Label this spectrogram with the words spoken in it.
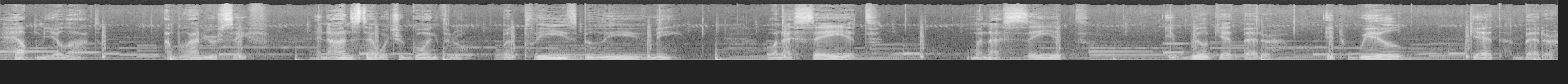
helped me a lot. I'm glad you're safe, and I understand what you're going through, but please believe me. When I say it, when I say it, it will get better. It will get better.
